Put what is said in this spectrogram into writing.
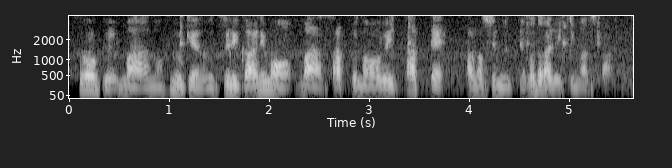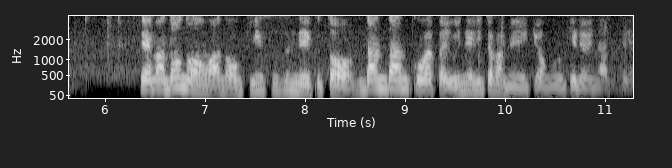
すごく、まあ、あの、風景の移り変わりも、まあ、サップの上に立って楽しむっていうことができました。で、まあ、どんどん、あの、沖に進んでいくと、だんだん、こう、やっぱりうねりとかの影響も受けるようになって、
